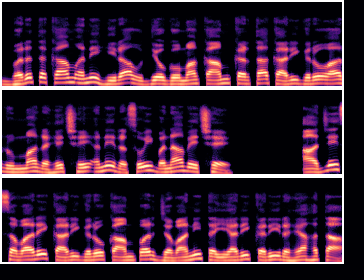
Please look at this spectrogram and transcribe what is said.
ભરતકામ અને હીરા ઉદ્યોગોમાં કામ કરતા કારીગરો આ રૂમમાં રહે છે અને રસોઈ બનાવે છે. આજે સવારે કારીગરો કામ પર જવાની તૈયારી કરી રહ્યા હતા,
